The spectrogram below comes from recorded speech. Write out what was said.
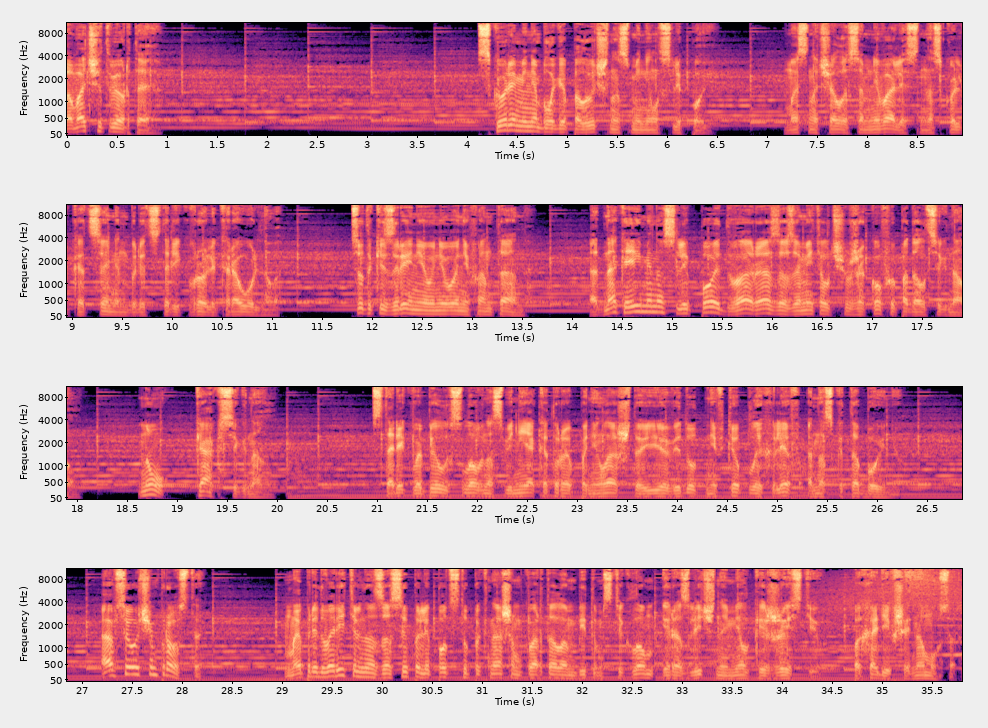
Глава четвертая. Вскоре меня благополучно сменил слепой. Мы сначала сомневались, насколько ценен будет старик в роли караульного. Все-таки зрение у него не фонтан. Однако именно слепой два раза заметил чужаков и подал сигнал. Ну, как сигнал? Старик вопил, словно свинья, которая поняла, что ее ведут не в теплый хлев, а на скотобойню. А все очень просто – мы предварительно засыпали подступы к нашим кварталам битым стеклом и различной мелкой жестью, походившей на мусор.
